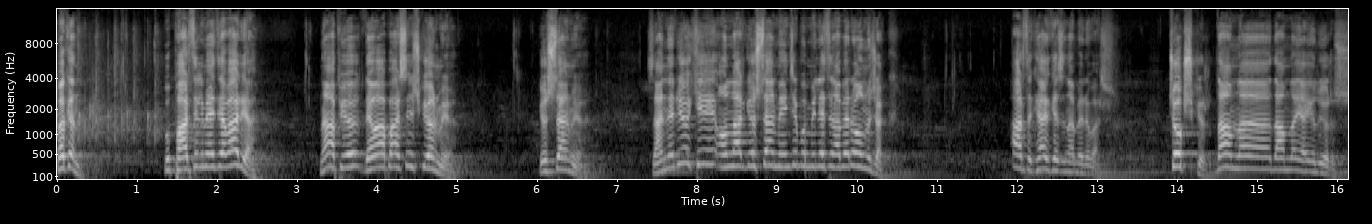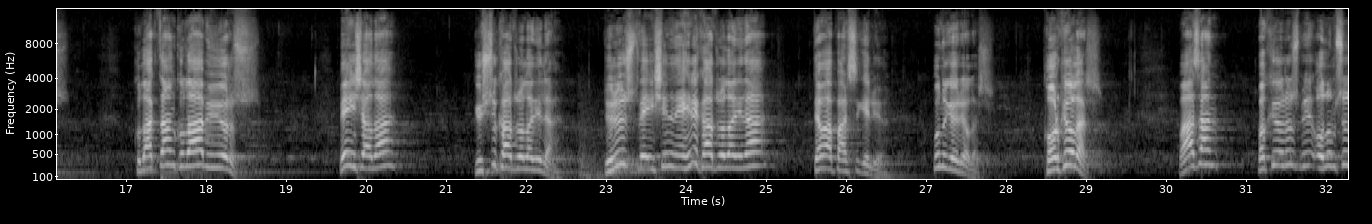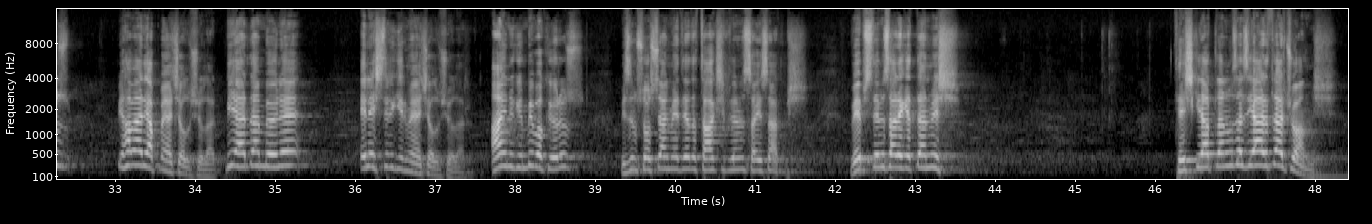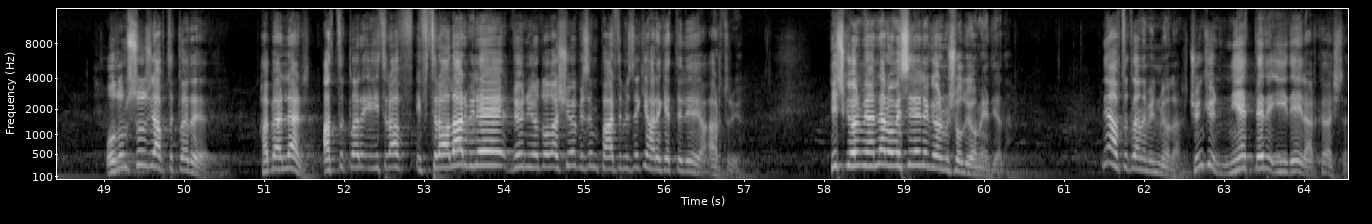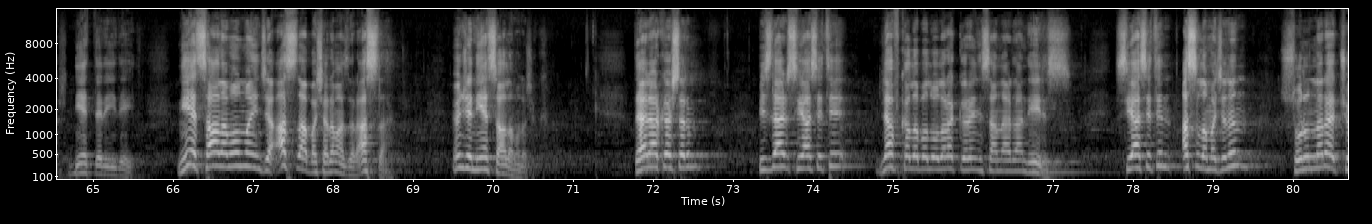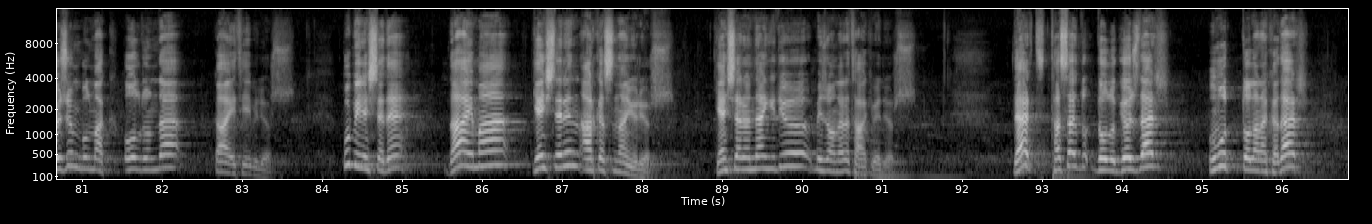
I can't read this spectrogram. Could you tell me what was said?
Bakın. Bu partili medya var ya. Ne yapıyor? Deva Partisi'ni hiç görmüyor. Göstermiyor. Zannediyor ki onlar göstermeyince bu milletin haberi olmayacak. Artık herkesin haberi var. Çok şükür damla damla yayılıyoruz. Kulaktan kulağa büyüyoruz. Ve inşallah güçlü kadrolarıyla, dürüst ve işinin ehli kadrolarıyla Deva Partisi geliyor. Bunu görüyorlar. Korkuyorlar. Bazen bakıyoruz bir olumsuz bir haber yapmaya çalışıyorlar. Bir yerden böyle eleştiri girmeye çalışıyorlar. Aynı gün bir bakıyoruz bizim sosyal medyada takipçilerin sayısı artmış. Web sitemiz hareketlenmiş. Teşkilatlarımıza ziyaretler çoğalmış. Olumsuz yaptıkları haberler, attıkları itiraf, iftiralar bile dönüyor dolaşıyor bizim partimizdeki hareketliliği artırıyor. Hiç görmeyenler o vesileyle görmüş oluyor medyada. Ne yaptıklarını bilmiyorlar. Çünkü niyetleri iyi değil arkadaşlar. Niyetleri iyi değil. Niyet sağlam olmayınca asla başaramazlar, asla. Önce niyet sağlam olacak. Değerli arkadaşlarım, bizler siyaseti laf kalabalığı olarak gören insanlardan değiliz. Siyasetin asıl amacının sorunlara çözüm bulmak olduğunda gayet iyi biliyoruz. Bu bilinçle de daima gençlerin arkasından yürüyoruz. Gençler önden gidiyor, biz onları takip ediyoruz. Dert, tasa dolu gözler umut dolana kadar,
